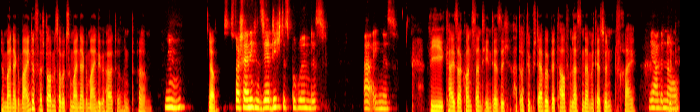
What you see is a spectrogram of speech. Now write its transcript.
in meiner Gemeinde verstorben ist, aber zu meiner Gemeinde gehörte. Und ähm, mhm. ja. Das ist wahrscheinlich ein sehr dichtes, berührendes Ereignis. Wie Kaiser Konstantin, der sich hat auf dem Sterbebett taufen lassen, damit er sündenfrei ja, genau.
